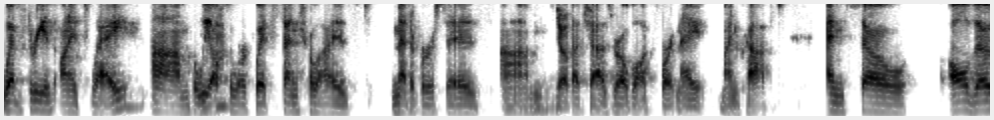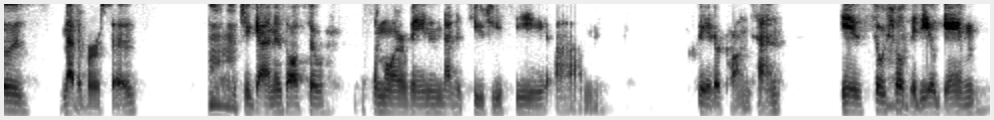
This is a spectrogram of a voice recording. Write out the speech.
Web three is on its way. Um, but we mm-hmm. also work with centralized metaverses um, yep. such as Roblox, Fortnite, Minecraft, and so all those metaverses, mm-hmm. which again is also a similar vein in that it's UGC um, creator content is social mm-hmm. video game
